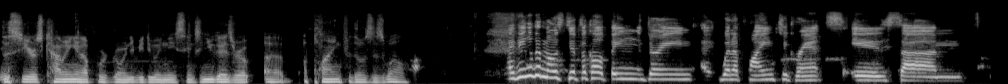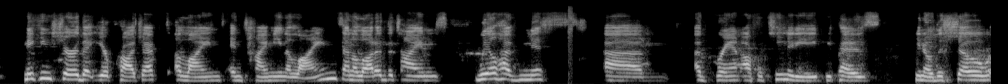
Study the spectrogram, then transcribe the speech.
this year's coming up. We're going to be doing these things and you guys are uh, applying for those as well I think the most difficult thing during when applying to grants is um, making sure that your project aligns and timing aligns. And a lot of the times we'll have missed um, a grant opportunity because you know the show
